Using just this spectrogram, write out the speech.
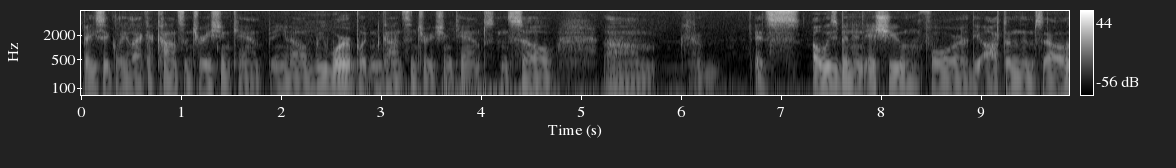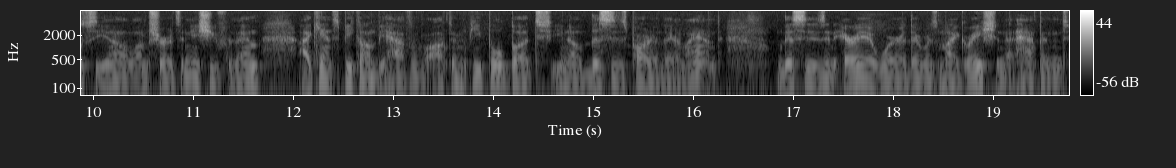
basically like a concentration camp. You know, we were put in concentration camps, and so. Um, it's always been an issue for the O'odham themselves. You know, I'm sure it's an issue for them. I can't speak on behalf of O'odham people, but you know, this is part of their land. This is an area where there was migration that happened.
